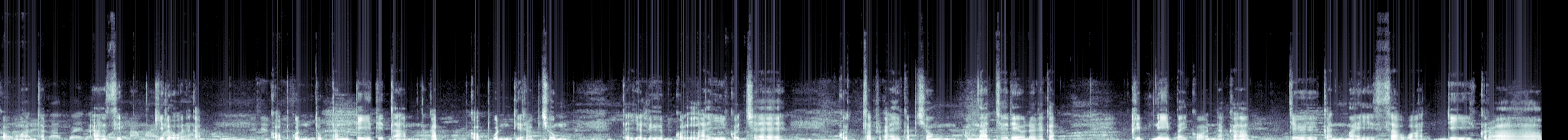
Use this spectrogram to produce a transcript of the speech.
ก็ประมาณสัก50กิโลนะครับ ขอบคุณทุกท่านที่ติดตามนะครับ ขอบคุณที่รับชม แต่อย่าลืมกดไลค์ กดแชร์ กด subscribe กับช่องอำนาจแชนแนลด้วยนะครับ คลิปนี้ไปก่อนนะครับ เจอกันใหม่สวัสดีครับ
